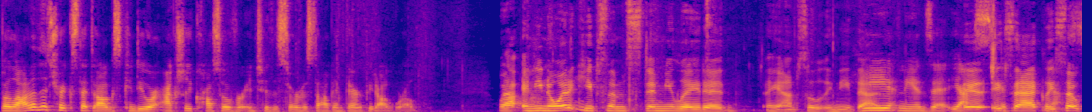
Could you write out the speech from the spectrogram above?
but a lot of the tricks that dogs can do are actually crossover into the service dog and therapy dog world. Wow. And you know what? It keeps them stimulated. They absolutely need that. He needs it. Yes. E- exactly. Yes. So,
